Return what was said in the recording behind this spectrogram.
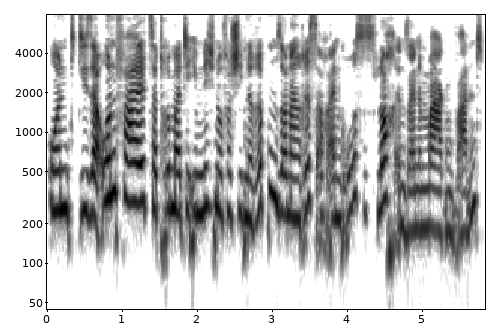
Und dieser Unfall zertrümmerte ihm nicht nur verschiedene Rippen, sondern riss auch ein großes Loch in seine Magenwand.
